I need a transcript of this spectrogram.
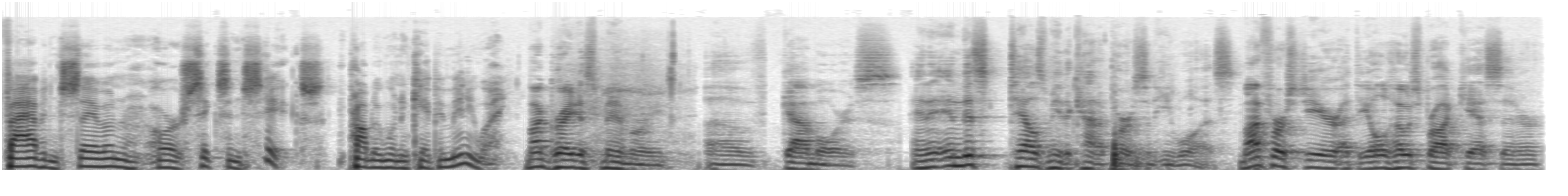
five and seven or six and six. Probably wouldn't have kept him anyway. My greatest memory of Guy Morriss, and, and this tells me the kind of person he was. My first year at the old Host Broadcast Center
